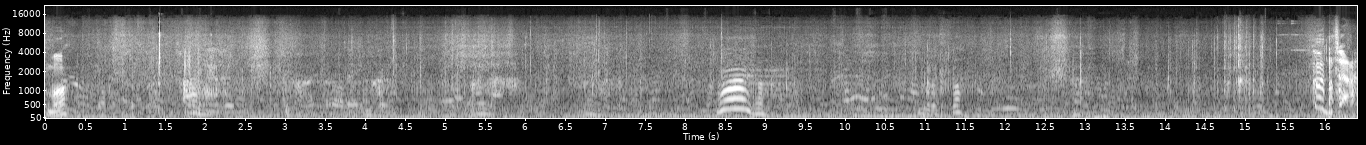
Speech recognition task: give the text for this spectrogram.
뭐? 힘들었어? 으짜!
